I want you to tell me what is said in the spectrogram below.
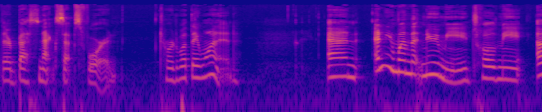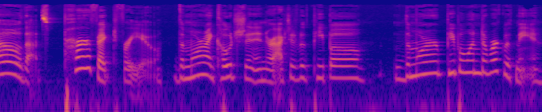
their best next steps forward toward what they wanted. And anyone that knew me told me, oh, that's perfect for you. The more I coached and interacted with people, the more people wanted to work with me.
